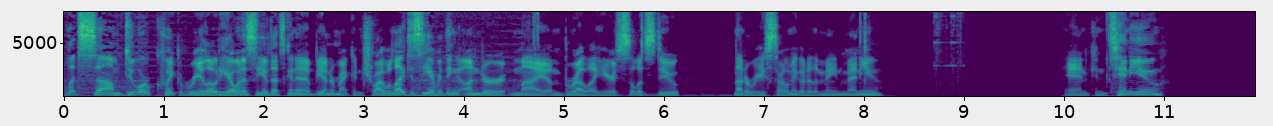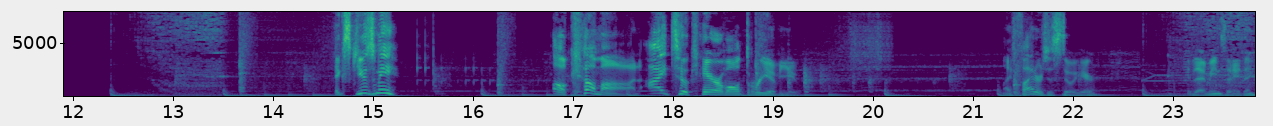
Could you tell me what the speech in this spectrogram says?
Let's um, do a quick reload here. I want to see if that's going to be under my control. I would like to see everything under my umbrella here. So let's do, not a restart. Let me go to the main menu. And continue. Excuse me? Oh, come on. I took care of all three of you. My fighters are still here. If that means anything.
